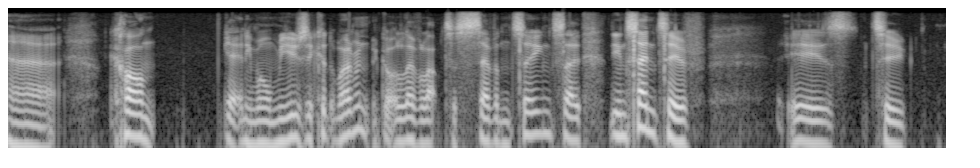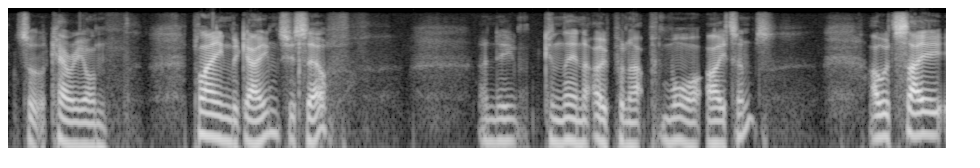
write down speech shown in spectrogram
Uh, can't get any more music at the moment. We've got to level up to 17. So the incentive is to sort of carry on playing the games yourself, and you can then open up more items. I would say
